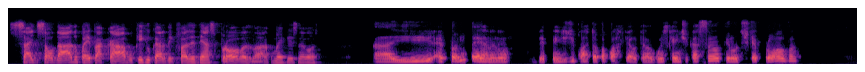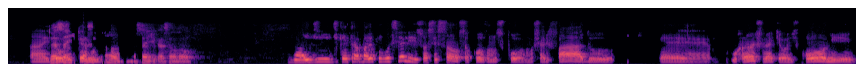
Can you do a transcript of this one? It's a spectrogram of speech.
sai de soldado para ir para cabo? O que que o cara tem que fazer? Tem as provas lá? Como é que é esse negócio? Aí é prova interna, né? Depende de quartel para quartel. Tem alguns que é indicação, tem outros que é prova. Ah, Não é então só eu indicação, tenho- não. Não é só indicação, não. vai de, de quem trabalha com você ali, sua sessão, sacou? Vamos supor, almoxarifado, é, o rancho, né, que é onde come.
